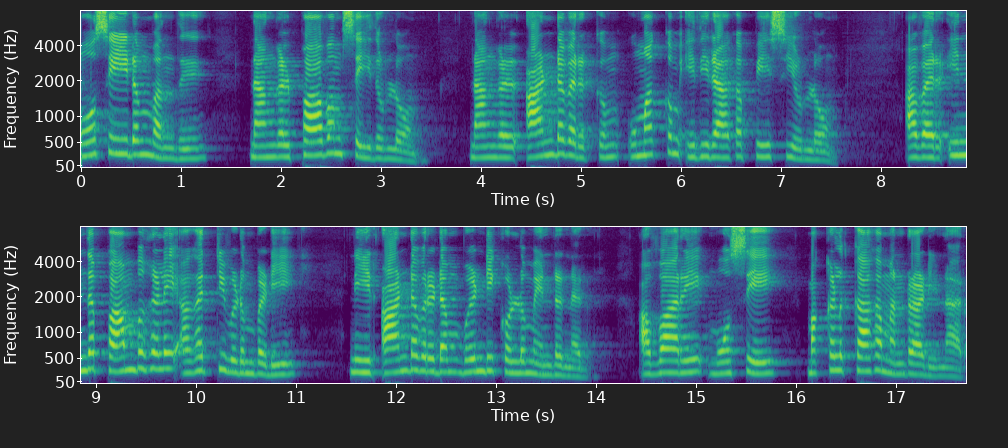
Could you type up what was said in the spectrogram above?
மோசையிடம் வந்து நாங்கள் பாவம் செய்துள்ளோம். நாங்கள் ஆண்டவருக்கும் உமக்கும் எதிராக பேசியுள்ளோம். அவர் இந்த பாம்புகளை அகற்றிவிடும்படி நீர் ஆண்டவரிடம் வேண்டிக் கொள்ளும் என்றனர். அவ்வாறே மோசே மக்களுக்காக மன்றாடினார்.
